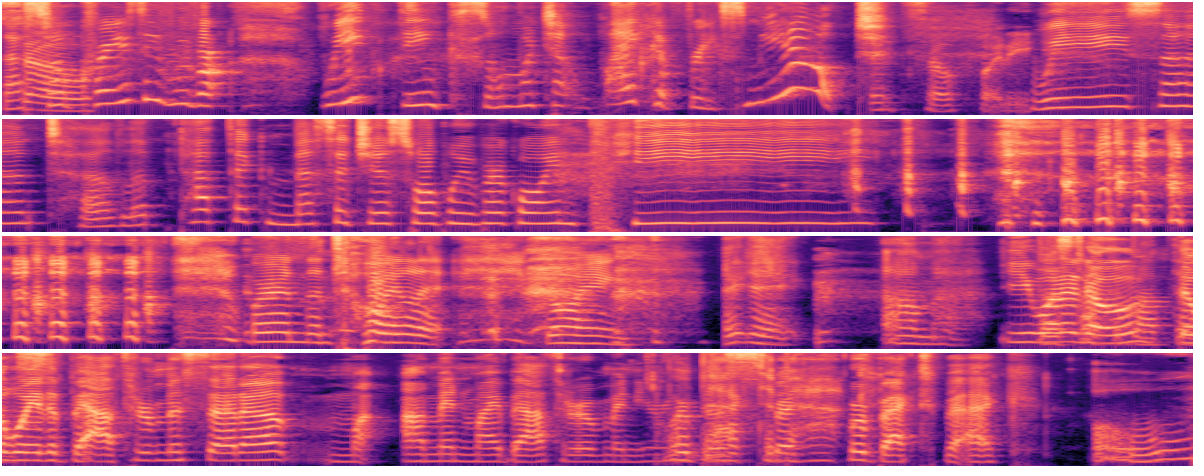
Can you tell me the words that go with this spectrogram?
That's so, crazy. We were we think so much alike. It freaks me out. It's so funny. We sent telepathic messages while we were going pee. we're in the toilet going, okay, um, You want to know the way the bathroom is set up? My, I'm in my bathroom, and you're. We're back to ba- back. We're back to back. Oh,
